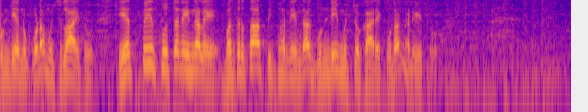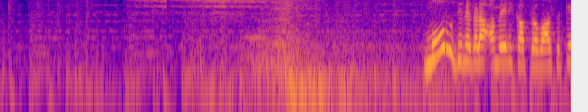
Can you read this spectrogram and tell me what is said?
ಗುಂಡಿಯನ್ನು ಕೂಡ ಮುಚ್ಚಲಾಯಿತು. ಎಸ್ಪಿ ಸೂಚನೆ ಹಿನ್ನೆಲೆ ಭದ್ರತಾ ಸಿಬ್ಬಂದಿಯಿಂದ ಗುಂಡಿ ಮುಚ್ಚೋ ಕಾರ್ಯ ಕೂಡ ನಡೆಯಿತು. ಮೂರು ದಿನಗಳ ಅಮೆರಿಕ ಪ್ರವಾಸಕ್ಕೆ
